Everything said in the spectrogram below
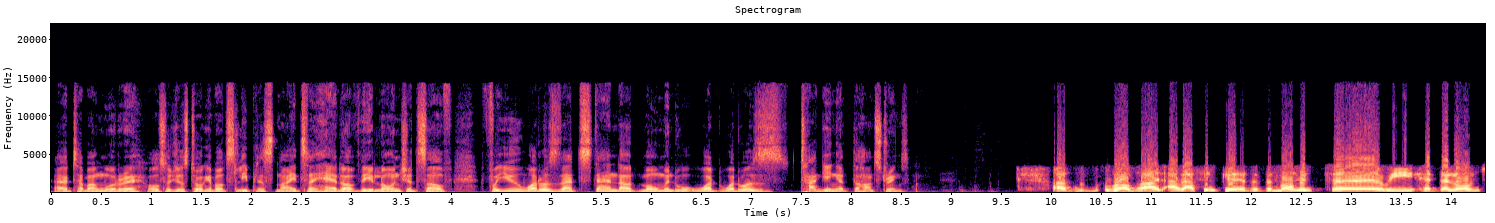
uh, Thabang Moroe, also just talking about sleepless nights ahead of the launch itself. For you, what was that standout moment? What what was tugging at the heartstrings? Uh, Rob, I, I think uh, the, the, moment uh, we had the launch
